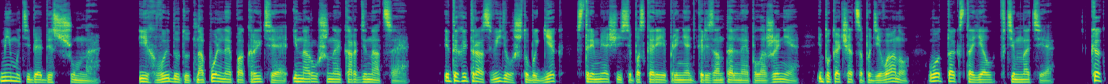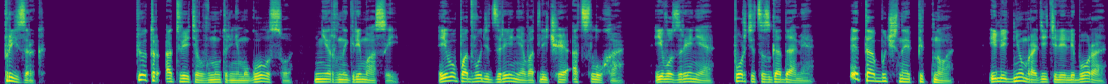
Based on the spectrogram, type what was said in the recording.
мимо тебя бесшумно. Их выдадут напольное покрытие и нарушенная координация. И ты хоть раз видел, чтобы Гек, стремящийся поскорее принять горизонтальное положение и покачаться по дивану, вот так стоял в темноте, как призрак. Петр ответил внутреннему голосу нервной гримасой. Его подводит зрение, в отличие от слуха. Его зрение портится с годами. Это обычное пятно. Или днем родители Либора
